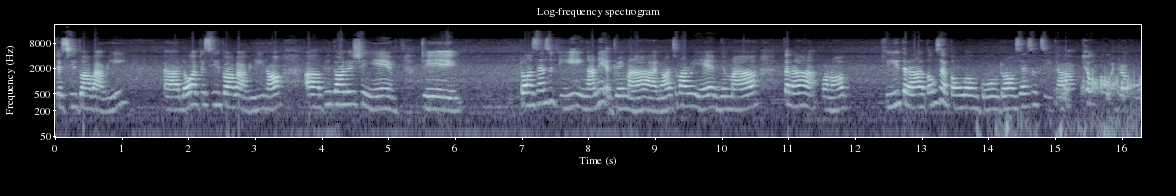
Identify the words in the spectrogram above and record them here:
ပျက်စီးသွားပါပြီအာလုံးဝပျက်စီးသွားပါပြီเนาะအာပြသွားလို့ရှိရင်ဒီဒေါ်ဆန်းစုကြည်9နှစ်အတွင်းမှာเนาะကျမတို့ရဲ့မြန်မာ တရာပေါ့နော်ဒီတရာ33လုံးကိုဒေါ်ဆဲစုကြည်ကဖြုတ်ဖို့အတွက်ကို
